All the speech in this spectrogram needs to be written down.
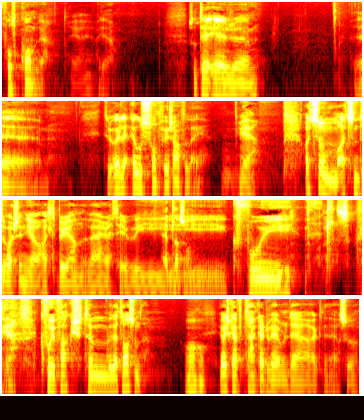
Fullkomlig. Ja, yeah, ja. Så det er um, uh, det er øyelig øvsomt för samfunnet. Ja. Och som att som du var sen jag helt början var det här vi kvui ja kvui faktum vill jag ta som det. Aha. Jag vet inte tankar du om det alltså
